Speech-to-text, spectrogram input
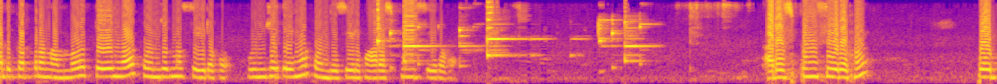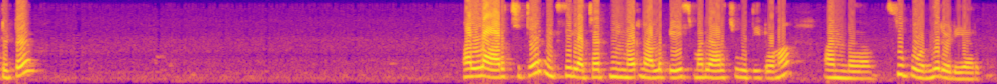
அதுக்கப்புறம் நம்ம தேங்காய் கொஞ்சமாக சீரகம் கொஞ்சம் தேங்காய் கொஞ்சம் சீரகம் அரை ஸ்பூன் சீரகம். அரை ஸ்பூன் சீரகம் போட்டுட்டு நல்லா அரைச்சிட்டு மிக்சியில் சட்னி மாதிரி நல்லா பேஸ்ட் மாதிரி அரைச்சி ஊற்றிட்டோன்னா அந்த சூப்பு வந்து ரெடியாக இருக்கும்.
